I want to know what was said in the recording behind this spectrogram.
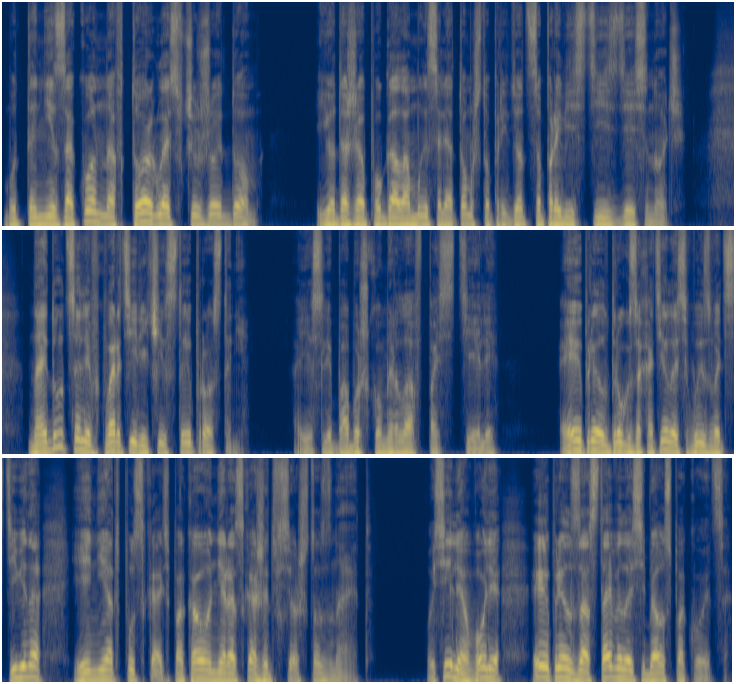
будто незаконно вторглась в чужой дом. Ее даже опугала мысль о том, что придется провести здесь ночь. Найдутся ли в квартире чистые простыни? А если бабушка умерла в постели — Эйприл вдруг захотелось вызвать Стивена и не отпускать, пока он не расскажет все, что знает. Усилием воли Эйприл заставила себя успокоиться.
